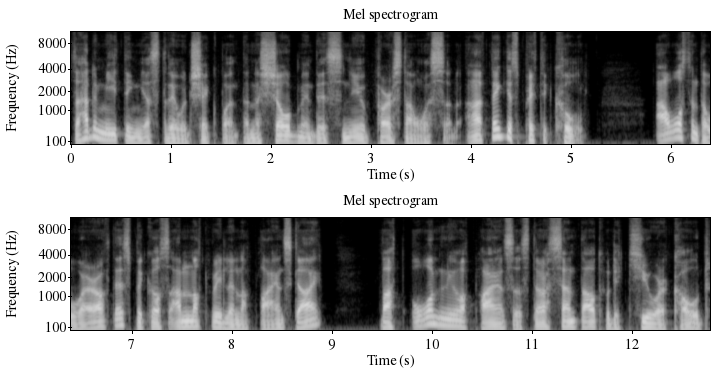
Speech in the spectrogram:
So I had a meeting yesterday with Checkpoint and they showed me this new first time wizard. And I think it's pretty cool. I wasn't aware of this because I'm not really an appliance guy. But all new appliances, they are sent out with a QR code.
